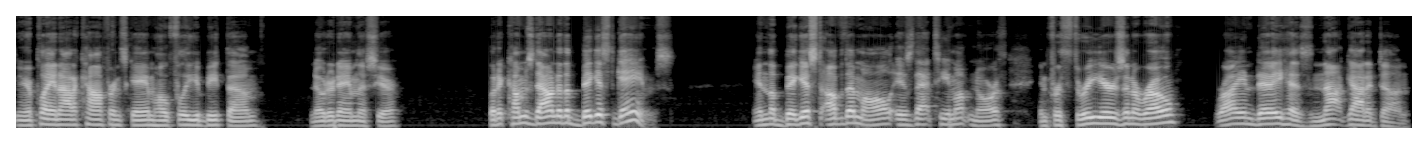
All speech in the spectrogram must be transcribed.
You're playing out a conference game. Hopefully, you beat them. Notre Dame this year. But it comes down to the biggest games. And the biggest of them all is that team up north. And for three years in a row, Ryan Day has not got it done.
